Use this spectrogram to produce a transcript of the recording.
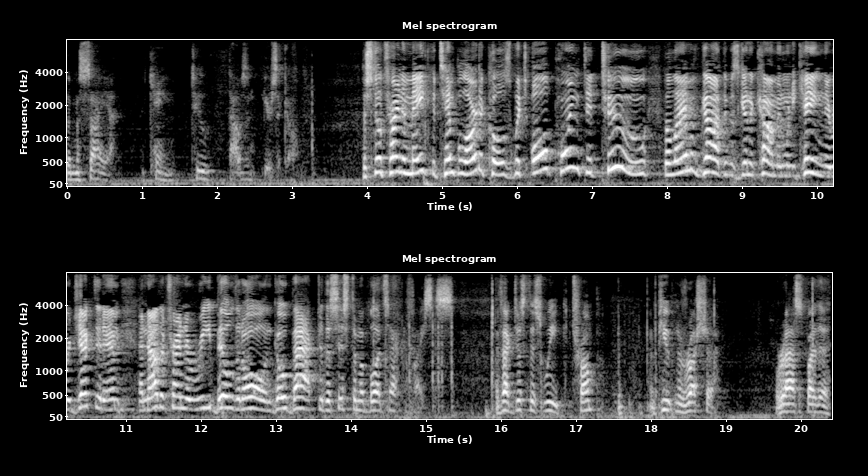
the Messiah that came 2,000 years ago. They're still trying to make the temple articles, which all pointed to the Lamb of God that was going to come. And when he came, they rejected him. And now they're trying to rebuild it all and go back to the system of blood sacrifices. In fact, just this week, Trump and Putin of Russia were asked by the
